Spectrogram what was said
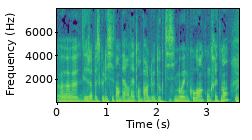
euh, déjà parce que les sites internet, on parle de Doctissimo Co, hein, concrètement, Oui.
